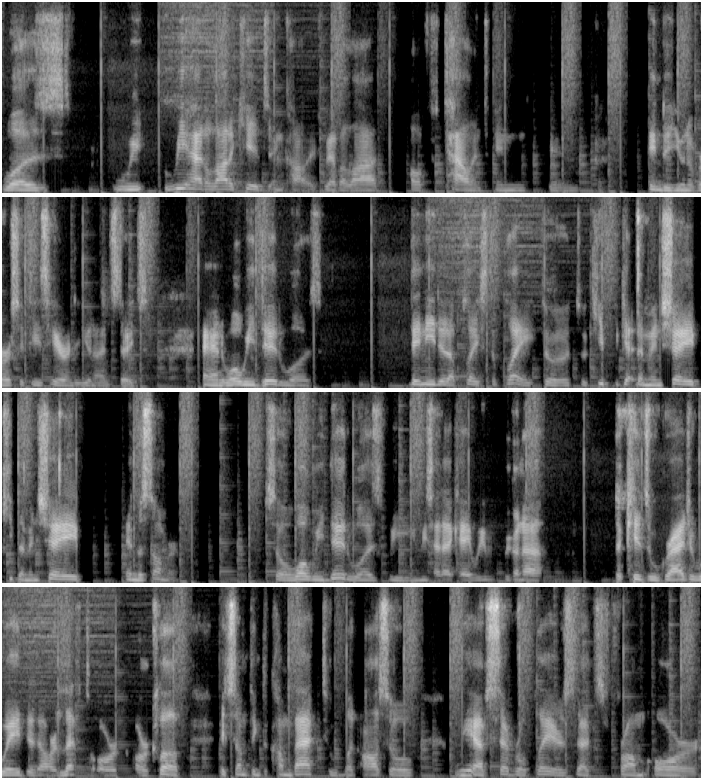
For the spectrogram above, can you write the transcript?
was we we had a lot of kids in college. We have a lot of talent in in in the universities here in the United States. And what we did was they needed a place to play to to keep get them in shape, keep them in shape in the summer. So what we did was we we said, okay, we, we're gonna the kids who graduated or left our, our club, it's something to come back to. But also we have several players that's from our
